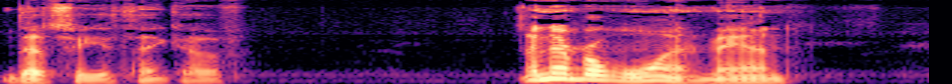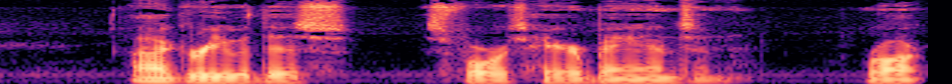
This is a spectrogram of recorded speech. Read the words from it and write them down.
that's who you think of. And number one, man, I agree with this as far as hair bands and rock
